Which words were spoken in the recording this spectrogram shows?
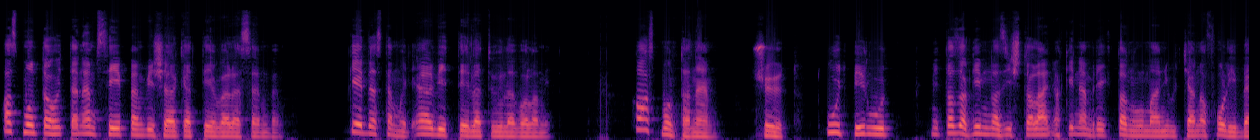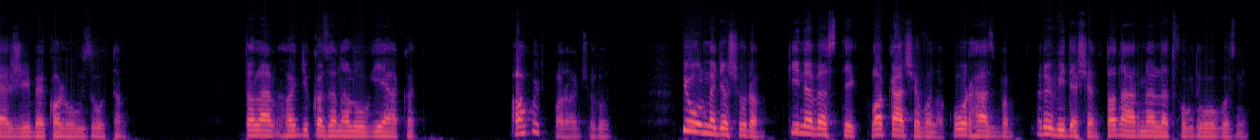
Azt mondta, hogy te nem szépen viselkedtél vele szemben. Kérdeztem, hogy elvittél-e tőle valamit. Azt mondta nem. Sőt, úgy pirult, mint az a gimnazista lány, aki nemrég tanulmányútján a Foli Berzsébe kalózoltam. Talán hagyjuk az analógiákat? Ahogy parancsolod. Jól megy a sora. Kinevezték, lakása van a kórházban, rövidesen tanár mellett fog dolgozni.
